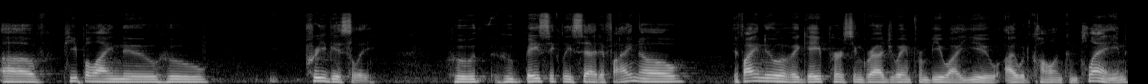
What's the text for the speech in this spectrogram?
of people I knew who previously, who, who basically said, if I know, if I knew of a gay person graduating from BYU, I would call and complain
